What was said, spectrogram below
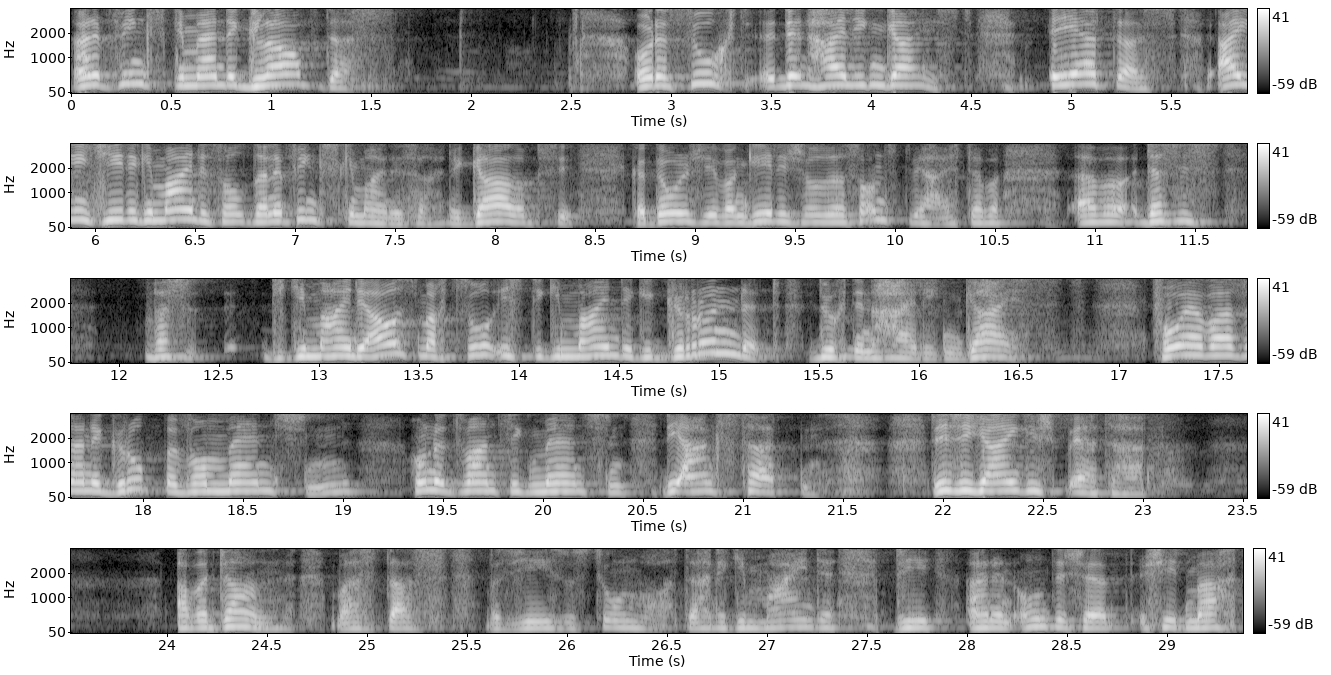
Eine Pfingstgemeinde glaubt das. Oder sucht den Heiligen Geist. Ehrt das. Eigentlich jede Gemeinde sollte eine Pfingstgemeinde sein. Egal, ob sie katholisch, evangelisch oder sonst wie heißt. Aber, aber das ist was die Gemeinde ausmacht, so ist die Gemeinde gegründet durch den Heiligen Geist. Vorher war es eine Gruppe von Menschen, 120 Menschen, die Angst hatten, die sich eingesperrt haben. Aber dann war es das, was Jesus tun wollte. Eine Gemeinde, die einen Unterschied macht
